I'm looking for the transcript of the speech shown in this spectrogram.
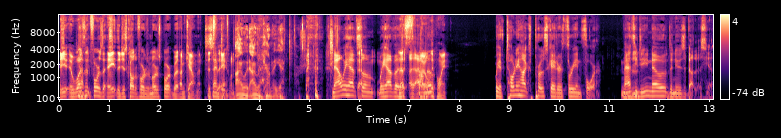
it, it wasn't Forza 8. They just called it Forza Motorsport, but I'm counting it. the It's same the thing. eighth one. I would I would count it, yeah. Sure. now we have That- some. We have a. That's I- I my don't only know, point. We have Tony Hawk's Pro Skater 3 and 4. Matthew, Mhm. do you know the news about this yet?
